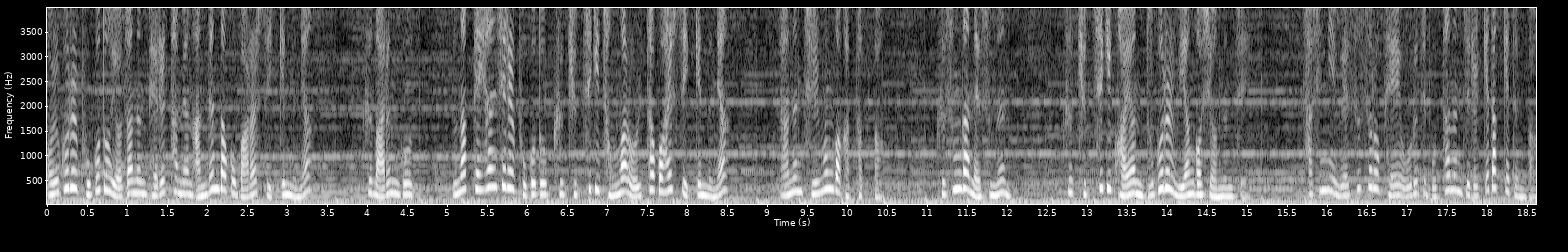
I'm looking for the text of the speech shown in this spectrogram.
얼굴을 보고도 여자는 배를 타면 안 된다고 말할 수 있겠느냐? 그 말은 곧 눈앞의 현실을 보고도 그 규칙이 정말 옳다고 할 수 있겠느냐? 라는 질문과 같았다. 그 순간 애수는 그 규칙이 과연 누구를 위한 것이었는지, 자신이 왜 스스로 배에 오르지 못하는지를 깨닫게 된다.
